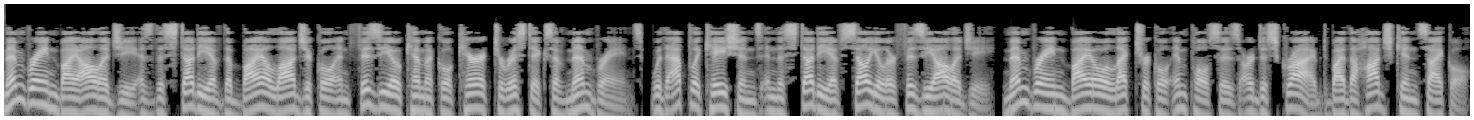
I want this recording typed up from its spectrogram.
Membrane biology is the study of the biological and physiochemical characteristics of membranes, with applications in the study of cellular physiology. Membrane bioelectrical impulses are described by the Hodgkin cycle.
